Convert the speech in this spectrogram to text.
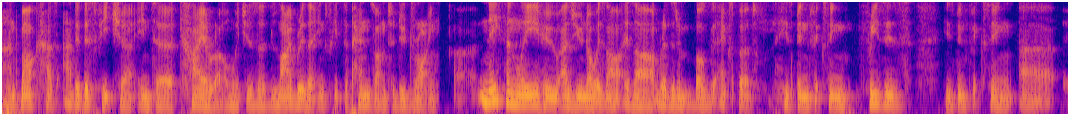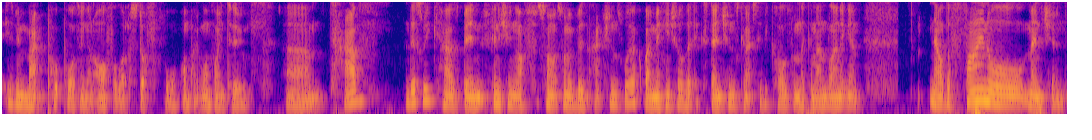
And Mark has added this feature into Cairo, which is a library that Inkscape depends on to do drawing. Uh, Nathan Lee, who, as you know, is our is our resident bug expert, he's been fixing freezes. He's been fixing. Uh, he's been back porting an awful lot of stuff for 1.1.2. Um, Tav this week has been finishing off some, some of his actions work by making sure that extensions can actually be called from the command line again. Now, the final mention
